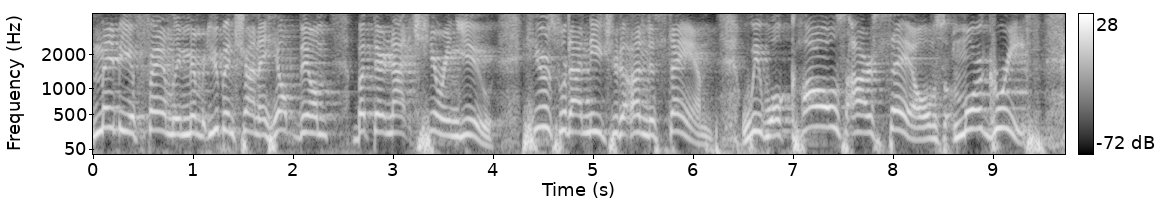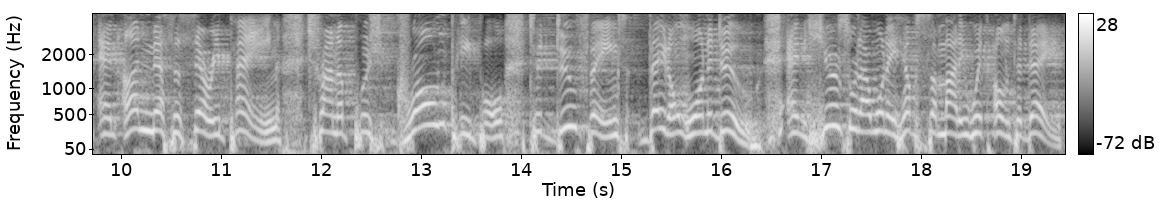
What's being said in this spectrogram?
maybe a family member. You've been trying to help them, but they're not hearing you. Here's what I need you to understand. We will cause ourselves more grief and unnecessary pain trying to push grown people to do things they don't want to do. And here's what I want to help somebody with on today.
